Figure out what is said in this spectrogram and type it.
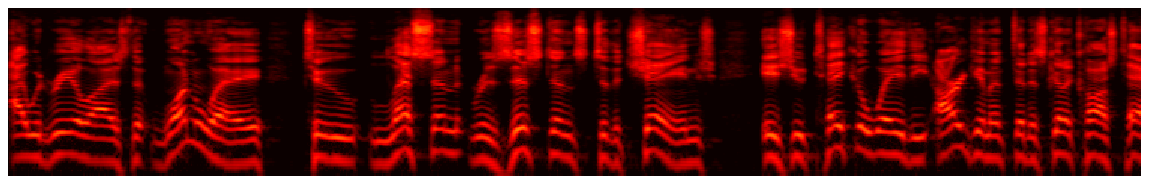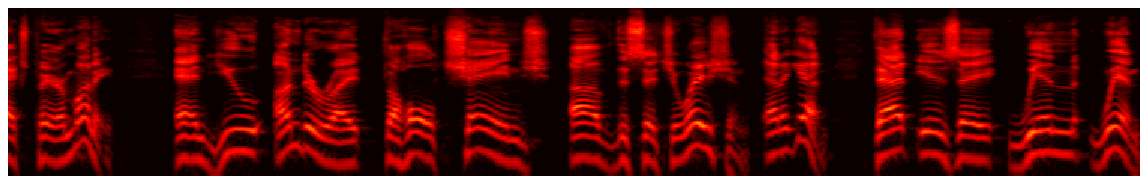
I would realize that one way to lessen resistance to the change is you take away the argument that it's going to cost taxpayer money and you underwrite the whole change of the situation. And again, that is a win win.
